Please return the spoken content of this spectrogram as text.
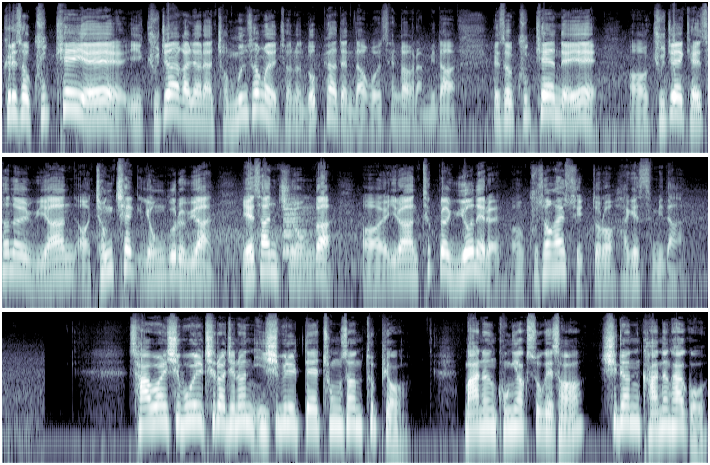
그래서 국회에 이 규제와 관련한 전문성을 저는 높여야 된다고 생각을 합니다. 그래서 국회 내에 어, 규제 개선을 위한 어, 정책 연구를 위한 예산 지원과 어, 이러한 특별위원회를 어, 구성할 수 있도록 하겠습니다. 4월 15일 치러지는 21대 총선 투표. 많은 공약 속에서 실현 가능하고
